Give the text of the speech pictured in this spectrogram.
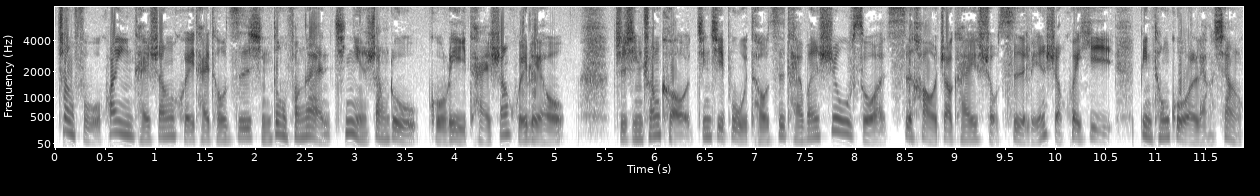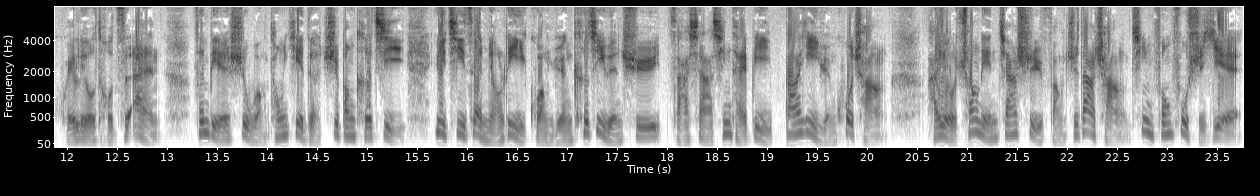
政府欢迎台商回台投资行动方案今年上路，鼓励台商回流。执行窗口经济部投资台湾事务所四号召开首次联审会议，并通过两项回流投资案，分别是网通业的智邦科技，预计在苗栗广元科技园区砸下新台币八亿元扩厂；还有窗帘家饰纺织大厂庆丰富实业，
